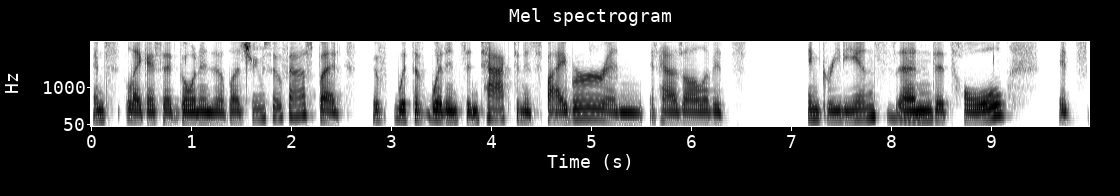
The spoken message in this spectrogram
and like i said going into the bloodstream so fast but if, with the when it's intact and it's fiber and it has all of its ingredients Mhm. and it's whole it's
